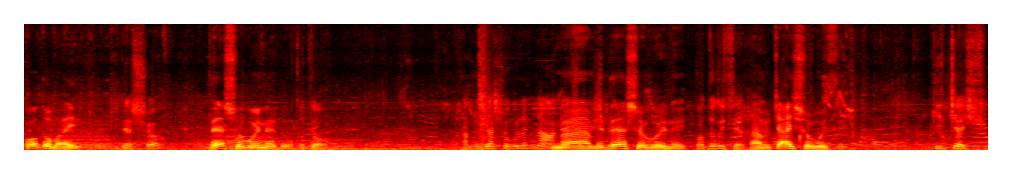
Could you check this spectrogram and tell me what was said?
কত ভাই? দেড়শো। দেড়শো কই নাই তো? কত? আপনি দেড়শো না? না আমি দেড়শো কই নাই। কত কইছেন আমি চারশো কইছি। কি চাইশো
